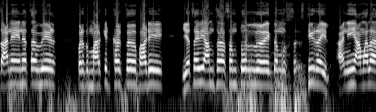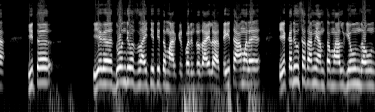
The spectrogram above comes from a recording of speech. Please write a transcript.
जाण्या येण्याचा वेळ परत मार्केट खर्च भाडे याचाही आमचा समतोल एकदम स- स्थिर राहील. आणि आम्हाला इथं एक दोन दिवस जायचे तिथं मार्केटपर्यंत जायला. तर इथं आम्हाला एका दिवसात आम्ही आमचा माल घेऊन जाऊन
